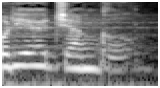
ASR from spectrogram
Audio Jungle.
